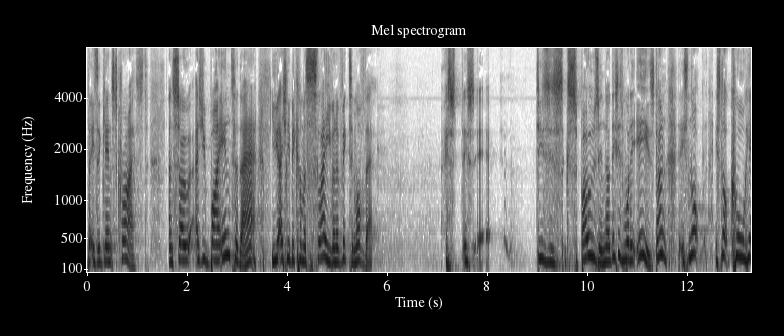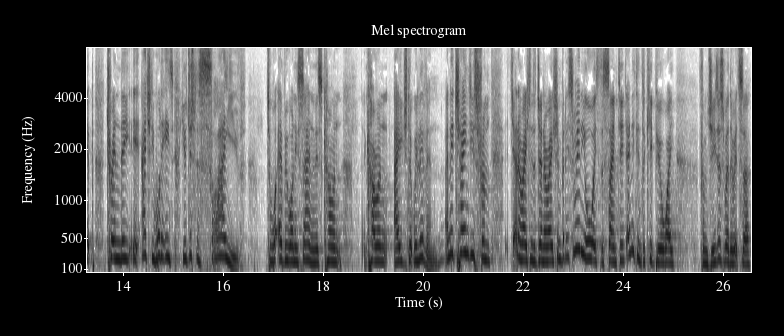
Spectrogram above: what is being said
that is against Christ. And so, as you buy into that, you actually become a slave and a victim of that. It's, it's, eh, Jesus is exposing, no, this is what it is. Don't, it's not, it's not cool, hip, trendy. It, actually, what it is, you're just a slave to what everyone is saying in this current, current age that we live in. And it changes from generation to generation, but it's really always the same thing. Anything to keep you away from Jesus, whether it's a,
